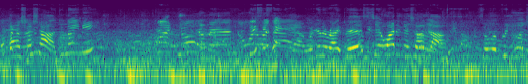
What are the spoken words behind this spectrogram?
Uh, Shasha, jom naik ni. Yeah, we're gonna ride this. Cik Wan dengan Shaza. So we're pretty much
